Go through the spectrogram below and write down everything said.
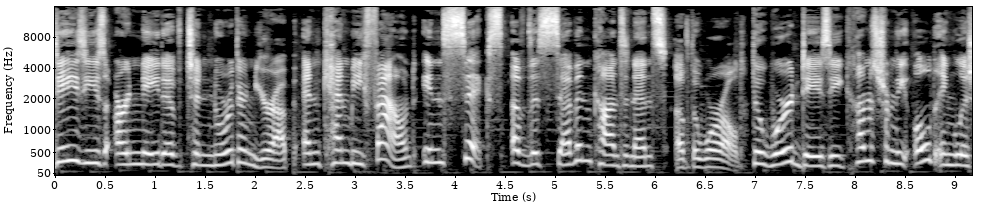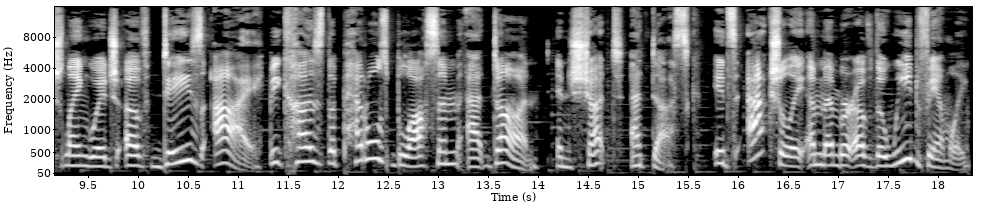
Daisies are native to Northern Europe and can be found in six of the seven continents of the world. The word daisy comes from the Old English language of day's eye because the petals blossom blossom at dawn and shut at dusk. It's actually a member of the weed family,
